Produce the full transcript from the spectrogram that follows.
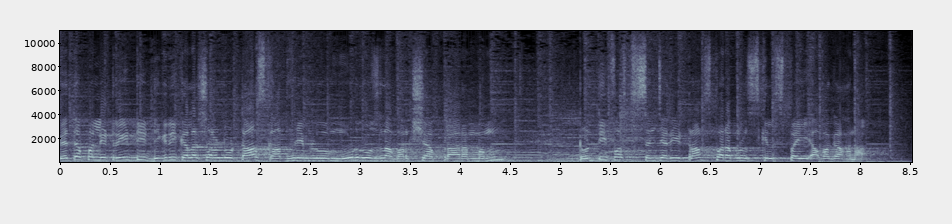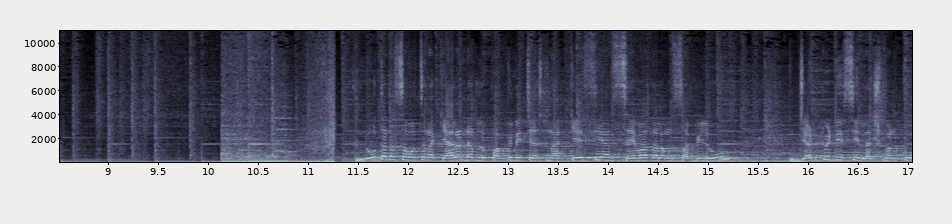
పెద్దపల్లి ట్రీటీ డిగ్రీ కళాశాలలో టాస్క్ ఆధ్వర్యంలో మూడు రోజుల వర్క్షాప్ ప్రారంభం. ట్వంటీ ఫస్ట్ సెంచరీ ట్రాన్స్ఫరబుల్ స్కిల్స్పై అవగాహన. నూతన సంవత్సర క్యాలెండర్లు పంపిణీ చేసిన కేసీఆర్ సేవాదళం సభ్యులు జడ్పీటీసీ లక్ష్మణ్కు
